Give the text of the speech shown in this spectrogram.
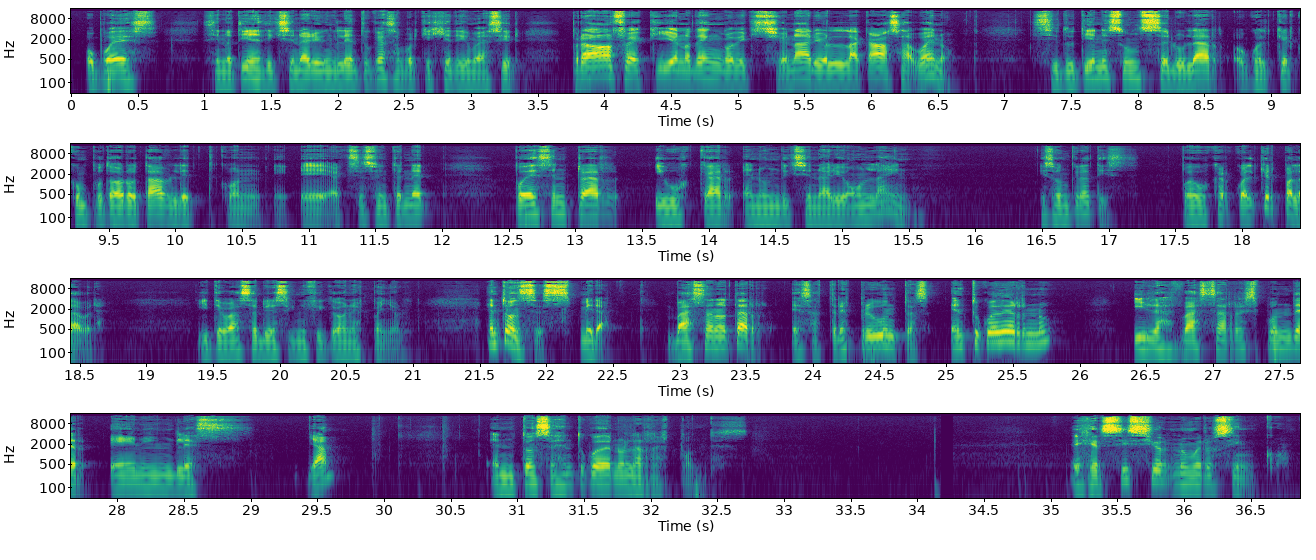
O puedes, si no tienes diccionario inglés en tu casa, porque hay gente que me va a decir, profe, es que yo no tengo diccionario en la casa. Bueno, si tú tienes un celular o cualquier computador o tablet con eh, acceso a Internet, puedes entrar y buscar en un diccionario online. Y son gratis. Puedes buscar cualquier palabra y te va a salir el significado en español. Entonces, mira, vas a anotar esas tres preguntas en tu cuaderno y las vas a responder en inglés. ¿Ya? Entonces en tu cuaderno las respondes. Ejercicio número 5.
